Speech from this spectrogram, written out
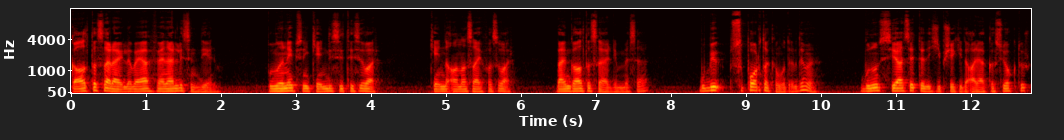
Galatasaraylı veya Fenerlisin diyelim. Bunların hepsinin kendi sitesi var. Kendi ana sayfası var. Ben Galatasaraylıyım mesela. Bu bir spor takımıdır değil mi? Bunun siyasetle de hiçbir şekilde alakası yoktur.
